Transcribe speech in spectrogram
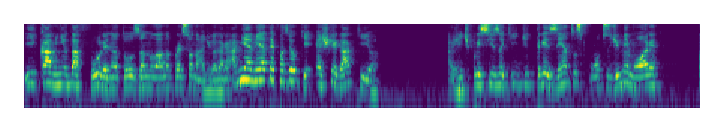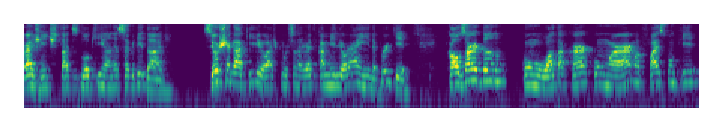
E caminho da fúria, né? Eu estou usando lá no personagem, galera. A minha meta é fazer o quê? É chegar aqui, ó. A gente precisa aqui de 300 pontos de memória para a gente estar tá desbloqueando essa habilidade. Se eu chegar aqui, eu acho que o personagem vai ficar melhor ainda. Por quê? Causar dano com o atacar com uma arma faz com que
